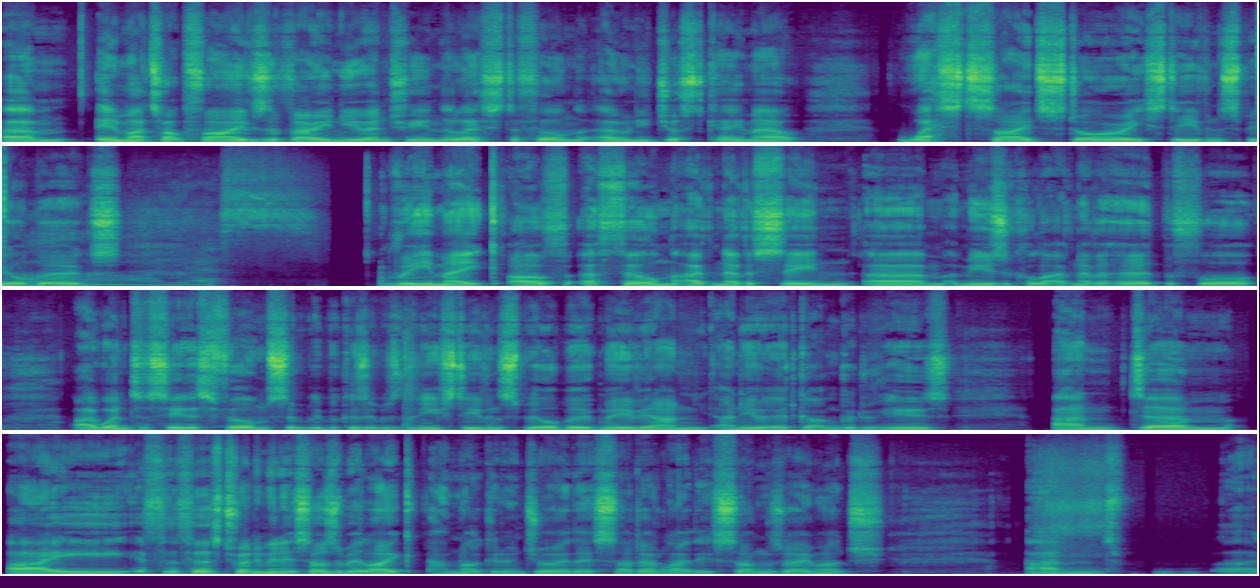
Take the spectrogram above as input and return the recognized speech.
Um, in my top five is a very new entry in the list, a film that only just came out, West Side Story, Steven Spielberg's Oh yes. remake of a film that I've never seen, um, a musical that I've never heard before. I went to see this film simply because it was the new Steven Spielberg movie and I, knew it had gotten good reviews. And um, I, for the first 20 minutes, I was a bit like, I'm not going to enjoy this. I don't like these songs very much. And uh,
